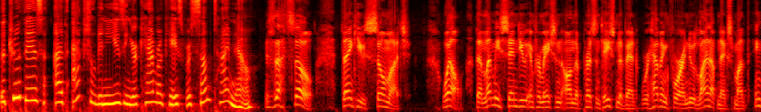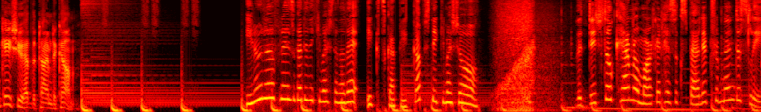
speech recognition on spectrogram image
The truth is, I've actually been using your camera case for some time now. Is that so? Thank you so much. Well, then let me send you information on the presentation event we're having for our new lineup next month in case you have the time to come. いろいろなフレーズが出てきましたので、いくつかピックアップしていきましょう。The digital camera market has expanded tremendously.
